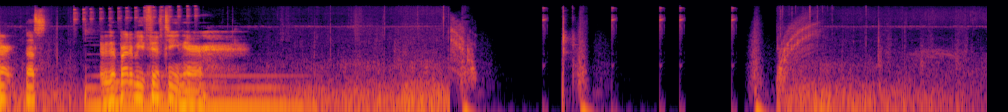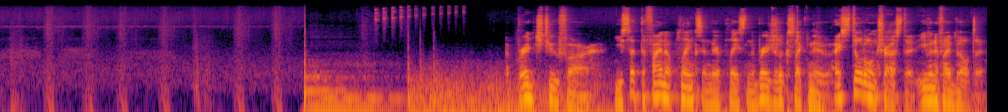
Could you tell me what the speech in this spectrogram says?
Alright, that's... There better be 15 here. A bridge too far. You set the final planks in their place and the bridge looks like new. I still don't trust it, even if I built it.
